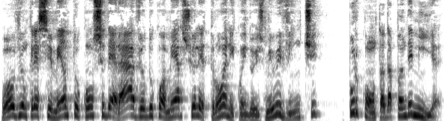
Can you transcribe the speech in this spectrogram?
houve um crescimento considerável do comércio eletrônico em 2020 por conta da pandemia.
